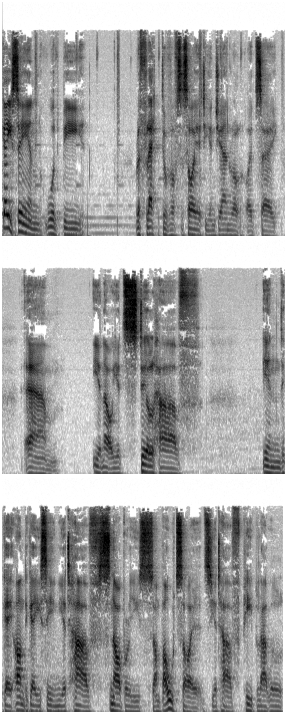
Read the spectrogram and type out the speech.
Gay scene would be reflective of society in general, I'd say. Um, you know, you'd still have in the gay on the gay scene, you'd have snobberies on both sides. You'd have people that will,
